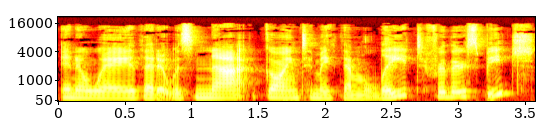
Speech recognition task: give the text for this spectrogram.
in a way that it was not going to make them late for their speech,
